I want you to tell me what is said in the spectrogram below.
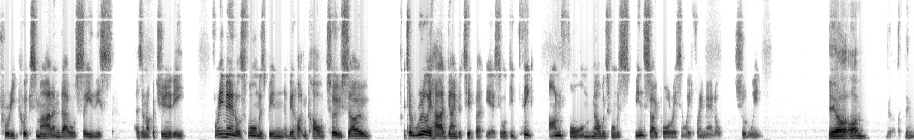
pretty quick, smart, and they will see this as an opportunity. Fremantle's form has been a bit hot and cold too, so it's a really hard game to tip. But yes, look, you'd think on form, Melbourne's form has been so poor recently. Fremantle should win. Yeah, I'm. I think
